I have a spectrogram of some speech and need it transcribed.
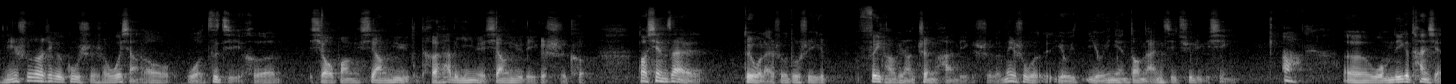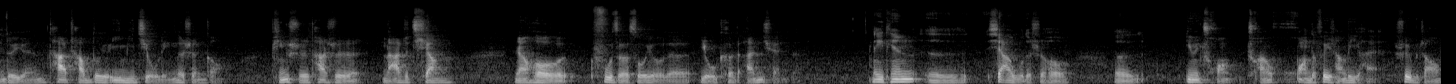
您说到这个故事的时候，我想到我自己和肖邦相遇的，和他的音乐相遇的一个时刻，到现在对我来说都是一个非常非常震撼的一个时刻。那是我有有一年到南极去旅行，啊，呃，我们的一个探险队员，他差不多有一米九零的身高，平时他是拿着枪，然后负责所有的游客的安全的。那天呃下午的时候，呃，因为床船晃得非常厉害，睡不着，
